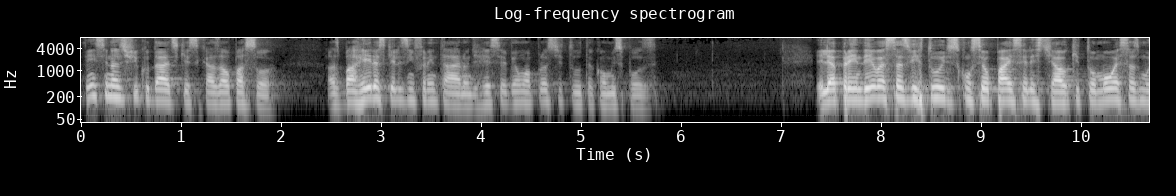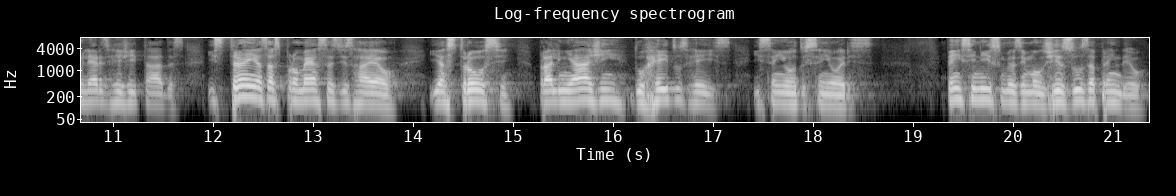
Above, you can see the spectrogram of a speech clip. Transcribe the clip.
Pense nas dificuldades que esse casal passou, as barreiras que eles enfrentaram de receber uma prostituta como esposa. Ele aprendeu essas virtudes com seu Pai Celestial, que tomou essas mulheres rejeitadas, estranhas às promessas de Israel, e as trouxe para a linhagem do Rei dos Reis e Senhor dos Senhores. Pense nisso, meus irmãos. Jesus aprendeu.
